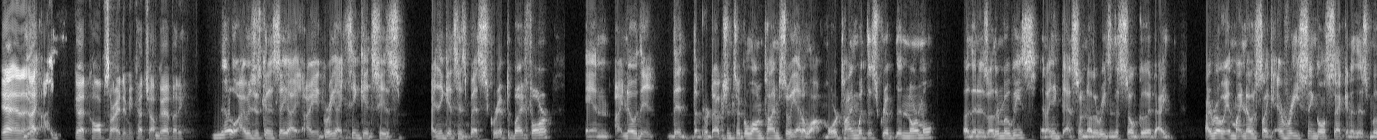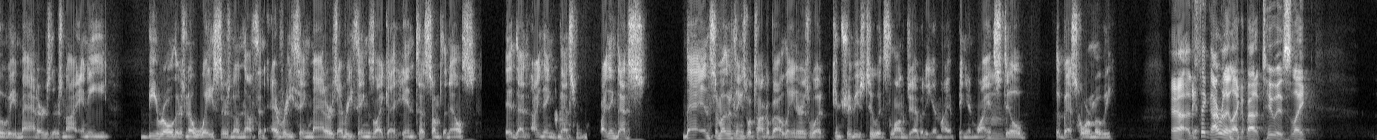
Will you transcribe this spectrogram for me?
Yeah, and Yeah, I, I, go ahead, Kohl. I'm sorry, I didn't mean to cut you off. Go ahead, buddy. no, I was just gonna say I, I agree. I think it's his I think it's his best script by far. And I know that that the production took a long time, so he had a lot more time with the script than normal, uh, than his other movies. And I think that's another reason this is so good. I I wrote in my notes like every single second of this movie matters. There's not any B roll. There's no waste. There's no nothing. Everything matters. Everything's like a hint to something else. It, that I think Mhm. that's I think that's that and some other things we'll talk about later is what contributes to its longevity, in my opinion. Why it's Mm. still the best horror movie. Yeah, the Yeah. thing I really like about it too is like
